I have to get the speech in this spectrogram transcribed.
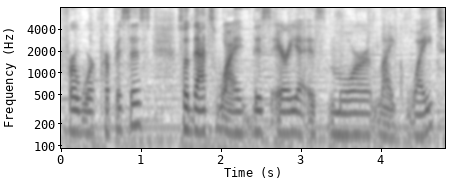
for work purposes so that's why this area is more like white.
